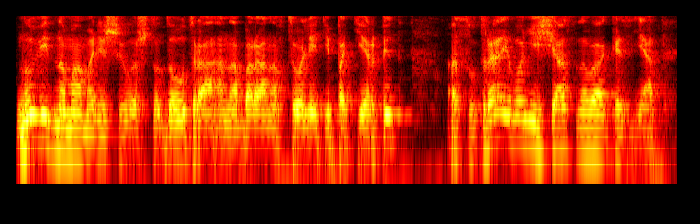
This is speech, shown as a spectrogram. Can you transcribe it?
Ну, видно, мама решила, что до утра она барана в туалете потерпит, а с утра его несчастного казнят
